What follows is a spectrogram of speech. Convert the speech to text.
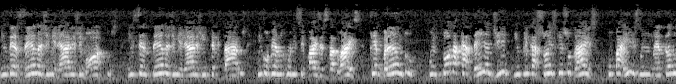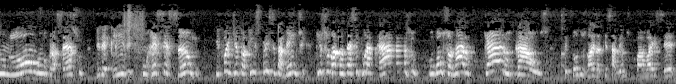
em dezenas de milhares de mortos, em centenas de milhares de infectados, em governos municipais e estaduais quebrando com toda a cadeia de implicações que isso traz. O país entrando num longo processo de declive, com recessão. E foi dito aqui explicitamente que isso não acontece por acaso. O Bolsonaro quer o caos. E todos nós aqui sabemos qual vai ser.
